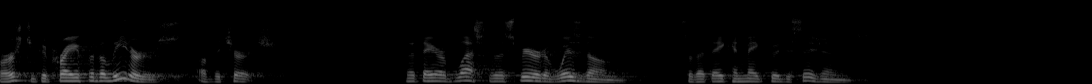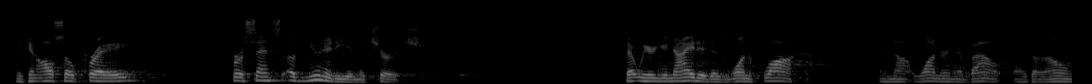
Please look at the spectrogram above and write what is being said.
First, you could pray for the leaders of the church, that they are blessed with a spirit of wisdom so that they can make good decisions. We can also pray for a sense of unity in the church, that we are united as one flock and not wandering about as our own.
